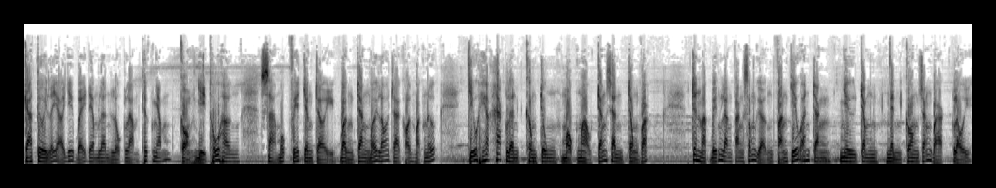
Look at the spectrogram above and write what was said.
Cá tươi lấy ở dưới bể đem lên luộc làm thức nhắm, còn gì thú hơn, xa mút phía chân trời, vầng trăng mới ló ra khỏi mặt nước. Chiếu hét hát lên không trung một màu trắng xanh trong vắt trên mặt biển lăn tăng sóng gợn, phản chiếu ánh trăng như trăm nghìn con rắn bạc lội.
